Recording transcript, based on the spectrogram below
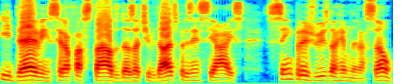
E devem ser afastados das atividades presenciais sem prejuízo da remuneração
